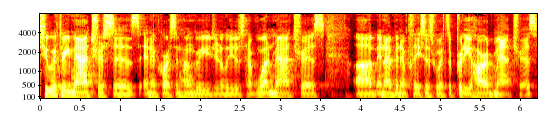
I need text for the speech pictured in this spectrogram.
two or three mattresses. And of course, in Hungary, you generally just have one mattress. Um, and I've been at places where it's a pretty hard mattress.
